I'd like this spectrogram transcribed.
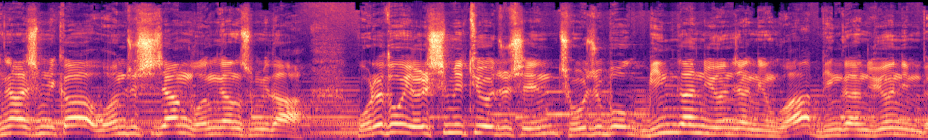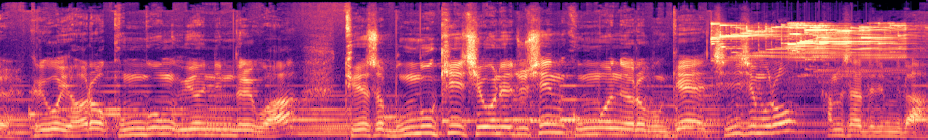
안녕하십니까 원주시장 원강수입니다. 올해도 열심히 뛰어주신 조주복 민간위원장님과 민간위원님들 그리고 여러 공공위원님들과 뒤에서 묵묵히 지원해주신 공무원 여러분께 진심으로 감사드립니다.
